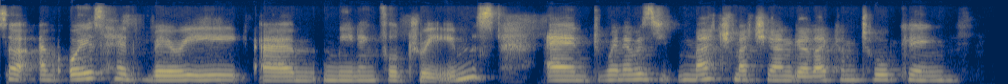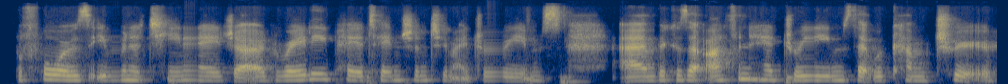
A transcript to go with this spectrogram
So I've always had very um, meaningful dreams. And when I was much, much younger, like I'm talking before I was even a teenager, I'd really pay attention to my dreams um, because I often had dreams that would come true.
